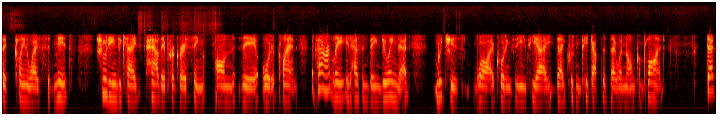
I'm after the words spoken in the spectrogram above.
that Cleanaway submits should indicate how they're progressing on their audit plan. Apparently, it hasn't been doing that, which is why, according to the EPA, they couldn't pick up that they were non compliant. That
